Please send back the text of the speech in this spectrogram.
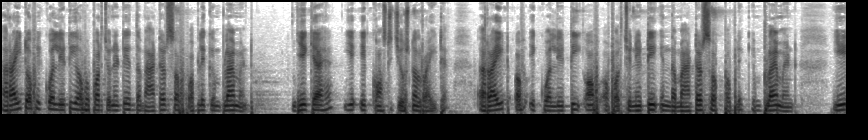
right of equality of opportunity the matters of public employment ये क्या है? ये एक कॉन्स्टिट्यूशनल राइट है। Right of equality of opportunity in the matters of public employment ये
